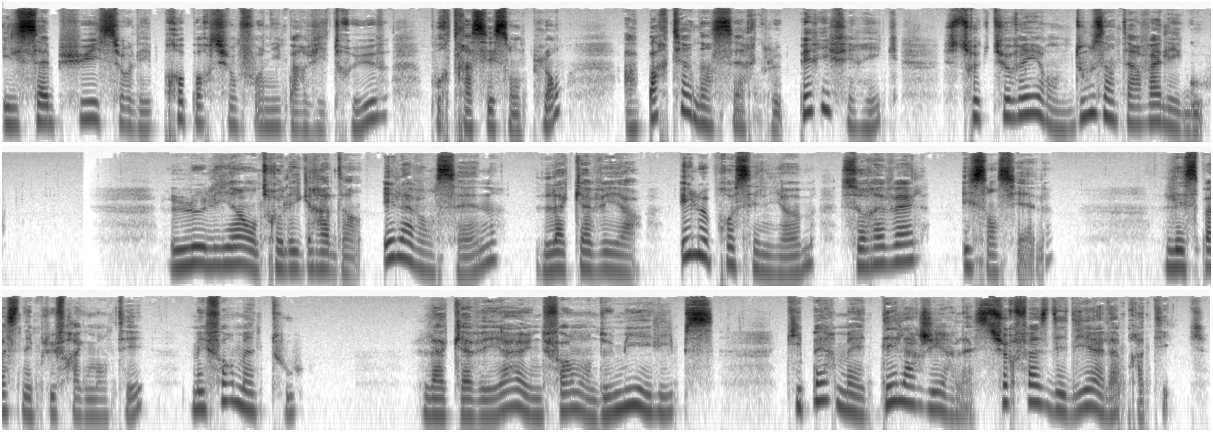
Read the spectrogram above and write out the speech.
Il s'appuie sur les proportions fournies par Vitruve pour tracer son plan à partir d'un cercle périphérique structuré en douze intervalles égaux. Le lien entre les gradins et l'avant-scène, la cavea et le prosénium se révèle essentiel. L'espace n'est plus fragmenté, mais forme un tout. La cavea a une forme en demi-ellipse qui permet d'élargir la surface dédiée à la pratique.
